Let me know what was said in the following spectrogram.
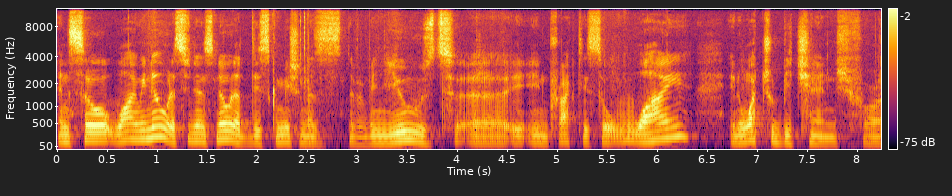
And so while we know that students know that this commission has never been used uh, in practice, so why and what should be changed for,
